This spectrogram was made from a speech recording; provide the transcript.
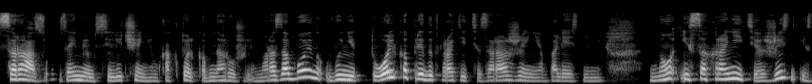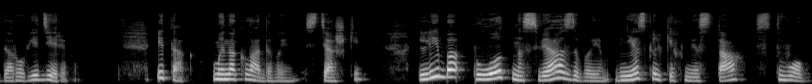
сразу займемся лечением, как только обнаружили морозобоину, вы не только предотвратите заражение болезнями, но и сохраните жизнь и здоровье дереву. Итак, мы накладываем стяжки, либо плотно связываем в нескольких местах ствол.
